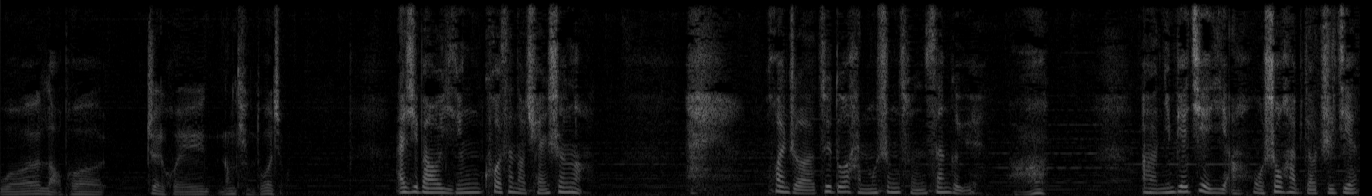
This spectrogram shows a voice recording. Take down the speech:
我老婆这回能挺多久？癌细胞已经扩散到全身了。唉，患者最多还能生存三个月。啊？啊，您别介意啊，我说话比较直接。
